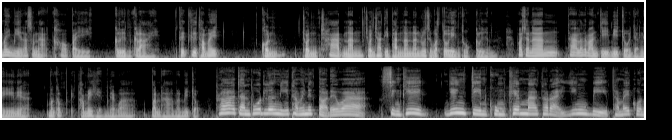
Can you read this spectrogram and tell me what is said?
ไม่มีลักษณะเข้าไปกลืนกลาย คือคือทำให้คนชนชาตินั้นชนชาติพันธุ์นั้นนั้นรู้สึกว่าตัวเองถูกกลืน เพราะฉะนั้นถ้ารัฐบาลจีนมีโจทย์อย่างนี้เนี่ยมันก็ทำให้เห็นไงว่าปัญหามันไม่จบ เพราะอาจารย์พูดเรื่องนี้ทำให้นึกต่อได้ว่า สิ่งที่ ยิ่งจีนคุมเข้มมากเท่าไหร่ ยิ่งบีบทำให้คน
